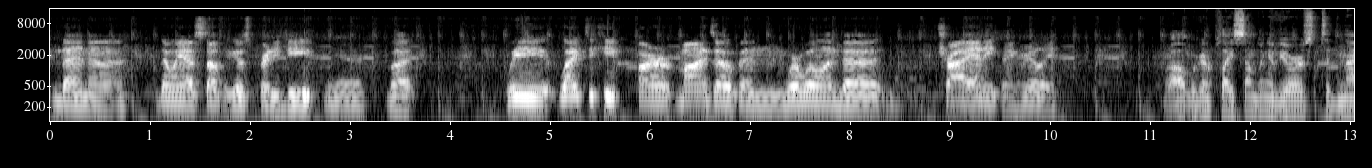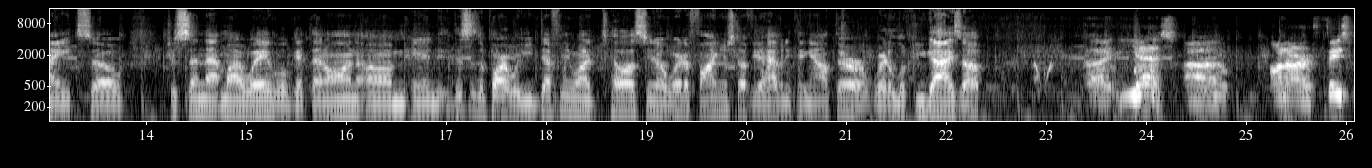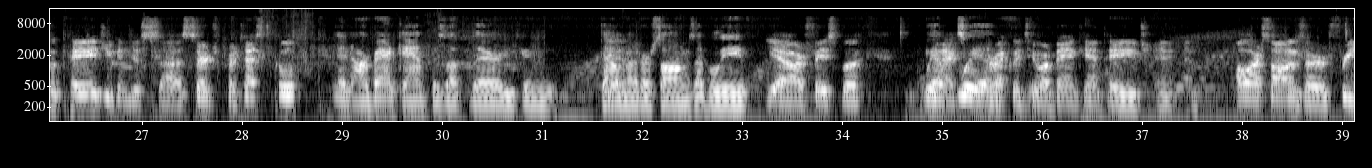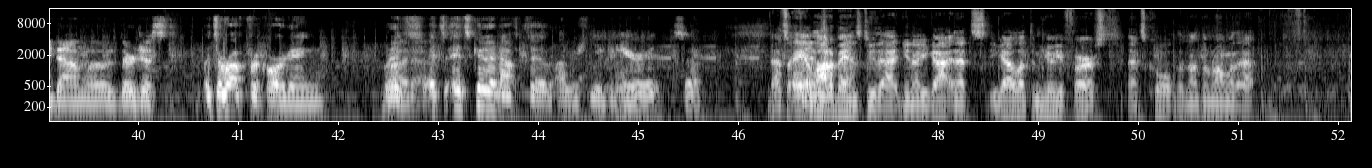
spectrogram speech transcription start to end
then uh, then we have stuff that goes pretty deep. Yeah. But we like to keep our minds open. We're willing to try anything, really. Well, we're gonna play something of yours tonight, so just send that my way. We'll get that on. Um, and this is the part where you definitely want to tell us, you know, where to find your stuff. If you have anything out there, or where to look you guys up. Uh, yes, uh, on our Facebook page, you can just uh, search Protesticle. And our Bandcamp is up there. You can download our songs, I believe. Yeah, our Facebook We have, connects we have directly to our Bandcamp page, and, and all our songs are free download. They're just it's a rough recording, but, But, it's uh, it's it's good enough to understand. You can hear it. So That's hey, a lot of bands do that. You know, you got that's you got to let them hear you first. That's cool. There's nothing wrong with that.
